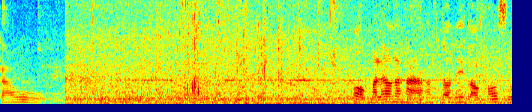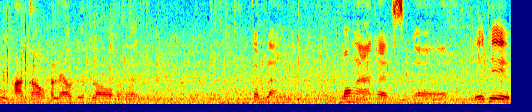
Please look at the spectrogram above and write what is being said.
เก้า ออกมาแล้วนะคะ ตอนนี้เราเข้าสู่มาเก๊ากันแล้วเรียบร้อยกำลังมองหาแท็กเอ่อ ATM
